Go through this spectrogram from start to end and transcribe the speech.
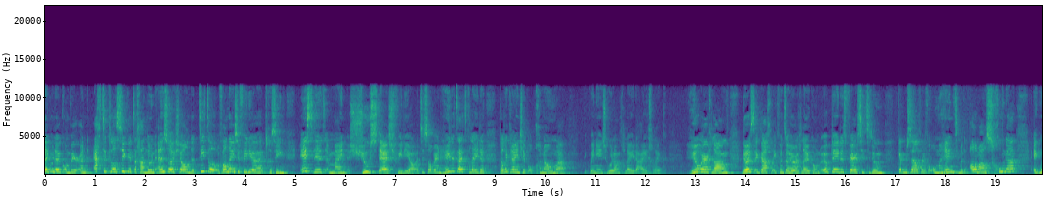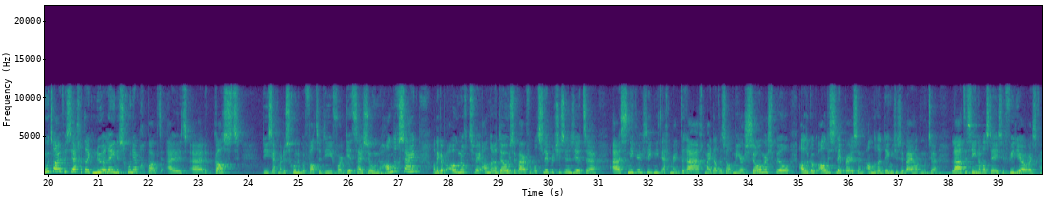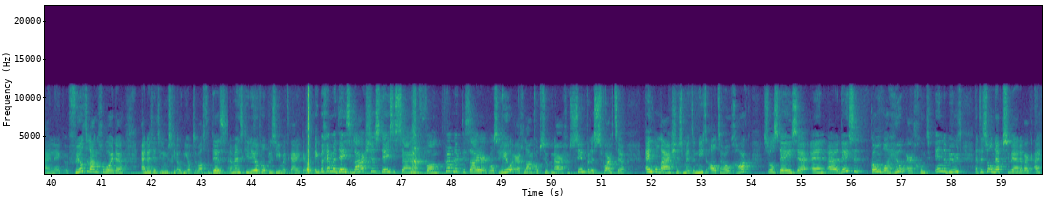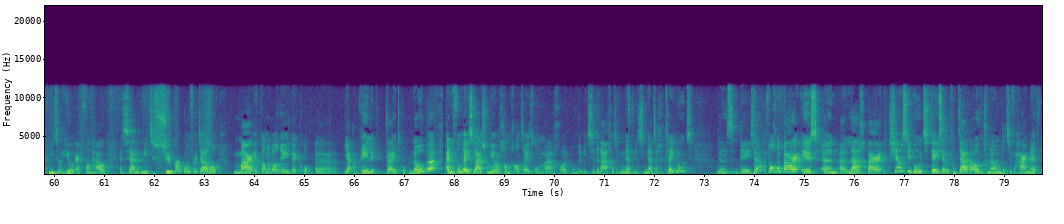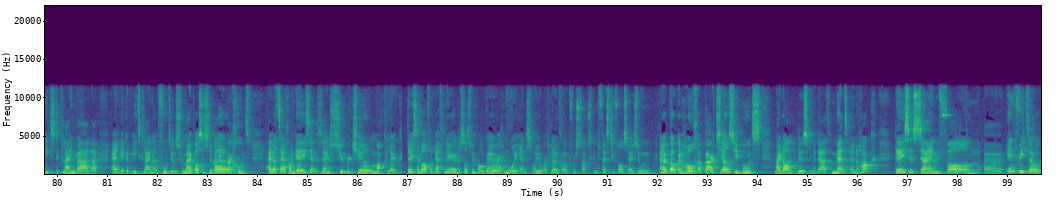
leek me leuk om weer een echte klassieker te gaan doen. En zoals je al in de titel van deze video hebt gezien, is dit mijn shoe stash video. Het is alweer een hele tijd geleden dat ik er eentje heb opgenomen. Ik weet niet eens hoe lang geleden eigenlijk. Heel erg lang. Dus ik dacht, ik vind het heel erg leuk om een updated versie te doen. Ik heb mezelf even omringd met allemaal schoenen. Ik moet wel even zeggen dat ik nu alleen de schoenen heb gepakt uit uh, de kast die zeg maar de schoenen bevatten die voor dit seizoen handig zijn. Want ik heb ook nog twee andere dozen waar bijvoorbeeld slippertjes in zitten. Uh, sneakers die ik niet echt meer draag. Maar dat is wat meer zomerspul. Als ik ook al die slippers en andere dingetjes erbij had moeten laten zien, dan was deze video waarschijnlijk veel te lang geworden. En daar zitten jullie misschien ook niet op te wachten. Dus dan wens ik jullie heel veel plezier met kijken. Ik begin met deze laarsjes. Deze zijn van Public Desire. Ik was heel erg lang op zoek naar een simpele zwarte enkellaarsjes met een niet al te hoog hak, zoals deze. En uh, deze komen wel heel erg goed in de buurt. Het is wel nepsuède waar ik eigenlijk niet zo heel erg van hou. En ze zijn ook niet super comfortabel, maar ik kan er wel redelijk, op, uh, ja, redelijk tijd op lopen. En ik vond deze laars gewoon heel erg handig altijd om uh, gewoon onder iets te dragen als ik net iets netter gekleed moet. Dus deze. Het volgende paar is een uh, laag paar Chelsea boots. Deze heb ik van Tara overgenomen omdat ze voor haar net iets te klein waren. En ik heb iets kleinere voeten, dus voor mij passen ze wel heel erg goed. En dat zijn gewoon deze. Ze zijn super chill, makkelijk. Deze zijn wel van echt leer, dus dat vind ik ook heel erg mooi. En het is wel heel erg leuk, ook voor straks in het festivalseizoen. En dan heb ik ook een hoger paar Chelsea boots, maar dan dus inderdaad met een hak. Deze zijn van uh, Invito.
